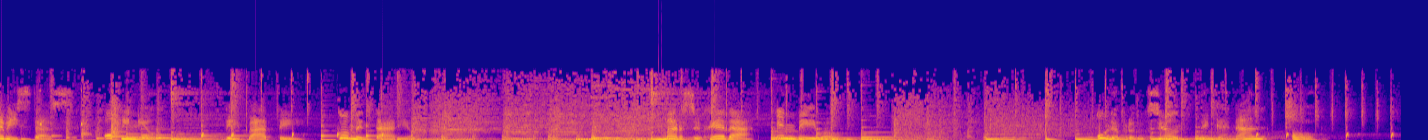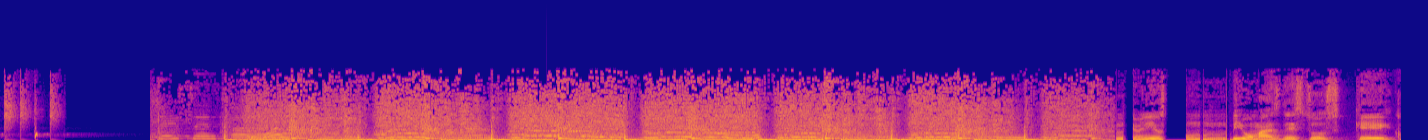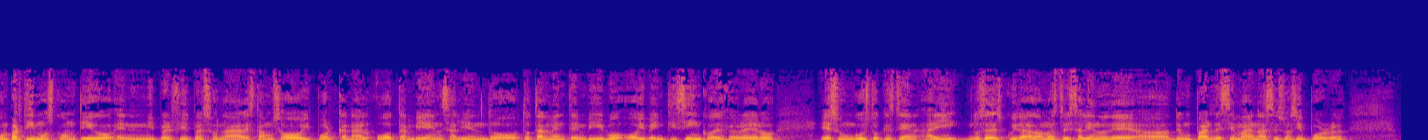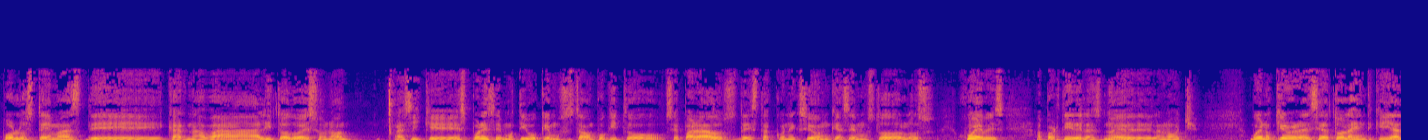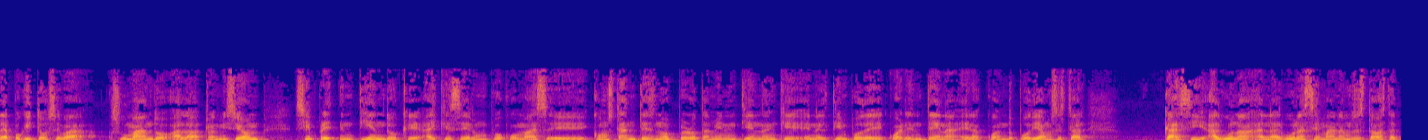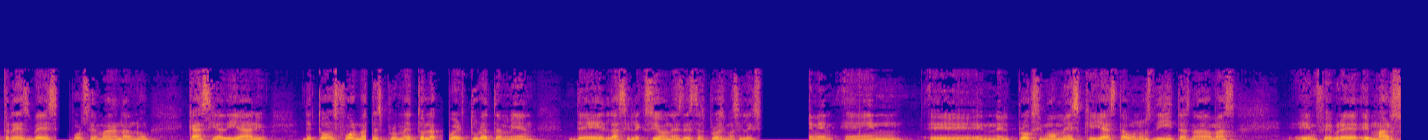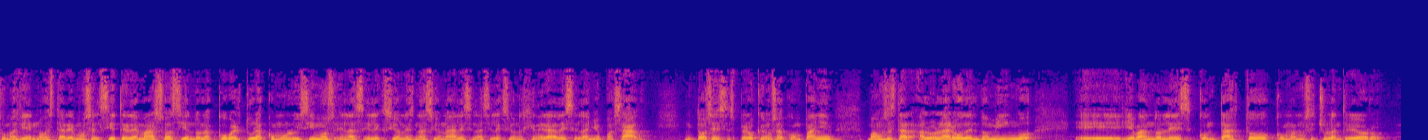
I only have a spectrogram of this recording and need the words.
Entrevistas, opinión, debate, comentario. Marcio Ojeda en vivo. Una producción de Canal O. Bienvenidos a un vivo más de estos que compartimos contigo en mi perfil personal. Estamos hoy por Canal O también saliendo totalmente en vivo, hoy 25 de febrero. Es un gusto que estén ahí. No se descuidado, ¿no? Estoy saliendo de, ah, de un par de semanas, eso así por, por los temas de carnaval y todo eso, ¿no? Así que es por ese motivo que hemos estado un poquito separados de esta conexión que hacemos todos los jueves a partir de las 9 de la noche. Bueno, quiero agradecer a toda la gente que ya de a poquito se va sumando a la transmisión. Siempre entiendo que hay que ser un poco más eh, constantes, ¿no? Pero también entiendan que en el tiempo de cuarentena era cuando podíamos estar casi alguna, en alguna semana hemos estado hasta tres veces por semana, ¿no? Casi a diario. De todas formas, les prometo la cobertura también de las elecciones, de estas próximas elecciones en, en, eh, en el próximo mes, que ya está unos días nada más en febrero, en marzo más bien, ¿no? Estaremos el 7 de marzo haciendo la cobertura como lo hicimos en las elecciones nacionales, en las elecciones generales el año pasado. Entonces, espero que nos acompañen. Vamos a estar a lo largo del domingo eh, llevándoles contacto, como hemos hecho la anterior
